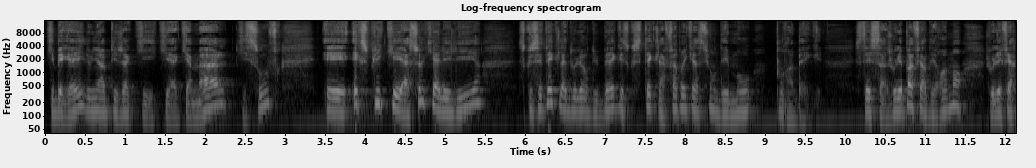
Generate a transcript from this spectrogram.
qui bégaye, devenir un petit Jacques qui, a, qui a mal, qui souffre, et expliquer à ceux qui allaient lire ce que c'était que la douleur du bègue et ce que c'était que la fabrication des mots pour un bègue. C'était ça. Je voulais pas faire des romans. Je voulais faire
